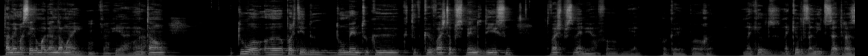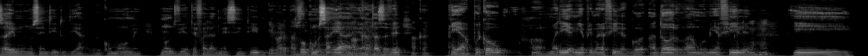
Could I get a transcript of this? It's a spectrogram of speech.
está mesmo a ser uma grande mãe Ok. Yeah, Ok. Então, tu a, partir do, do momento que, que, te- que vais-te apercebendo disso, tu vais percebendo, yeah, fogo, yeah, ok, porra, naqueles, naqueles anitos atrasei-me, no sentido de, eu como homem não devia ter falhado nesse sentido, E agora estás vou tipo- começar, yeah, Ok. yeah, estás a ver? Ok. Yeah, porque eu, oh, Maria, minha primeira filha, adoro, amo a minha filha, Uhum. e,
